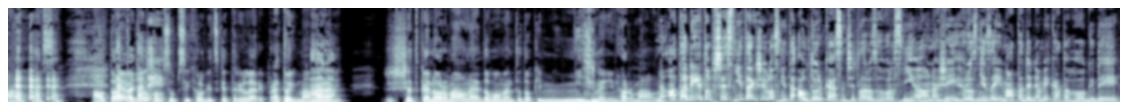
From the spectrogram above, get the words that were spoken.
Ano, presne. Ale to nevadí, tady... o tom jsou psychologické thrillery, preto ich máme ano. radi. Že všetko je normálné do momentu, dokým nič není normálné. No a tady je to přesně tak, že vlastně ta autorka, já jsem četla rozhovor s ní a ona, že jí hrozně zajímá ta dynamika toho, kdy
